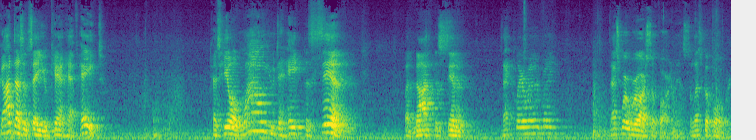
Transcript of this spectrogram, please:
God doesn't say you can't have hate, because He'll allow you to hate the sin, but not the sinner. Is that clear with everybody? That's where we are so far in this. So let's go forward.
